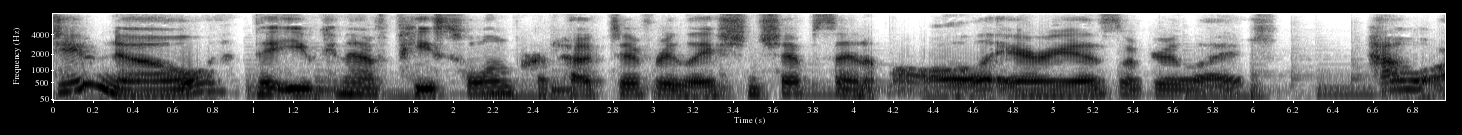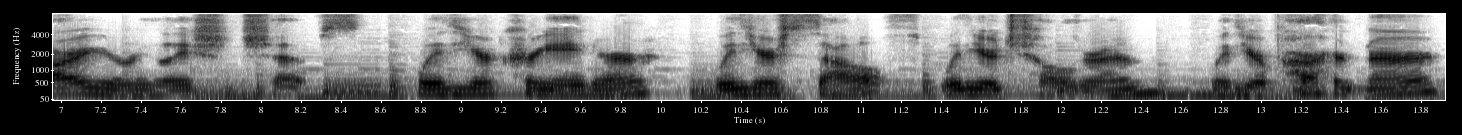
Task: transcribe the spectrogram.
you know that you can have peaceful and productive relationships in all areas of your life? How are your relationships with your creator, with yourself, with your children, with your partner?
